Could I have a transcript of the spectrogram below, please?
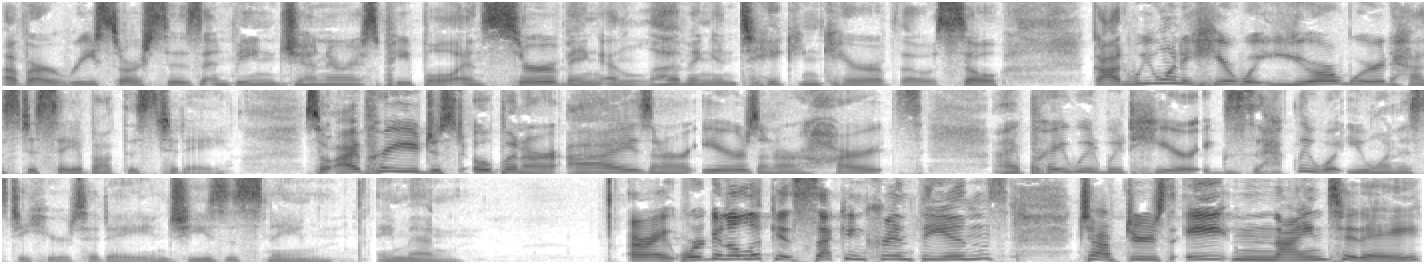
of our resources and being generous people and serving and loving and taking care of those. So, God, we want to hear what your word has to say about this today. So I pray you just open our eyes and our ears and our hearts. And I pray we would hear exactly what you want us to hear today. In Jesus' name, amen. All right, we're going to look at Second Corinthians chapters 8 and 9 today.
